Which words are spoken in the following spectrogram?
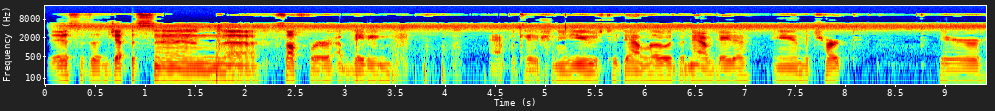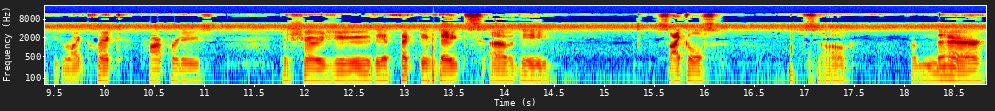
This is a Jeppesen uh, software updating application you use to download the nav data and the chart. Here you right click properties. This shows you the effective dates of the cycles. So from there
